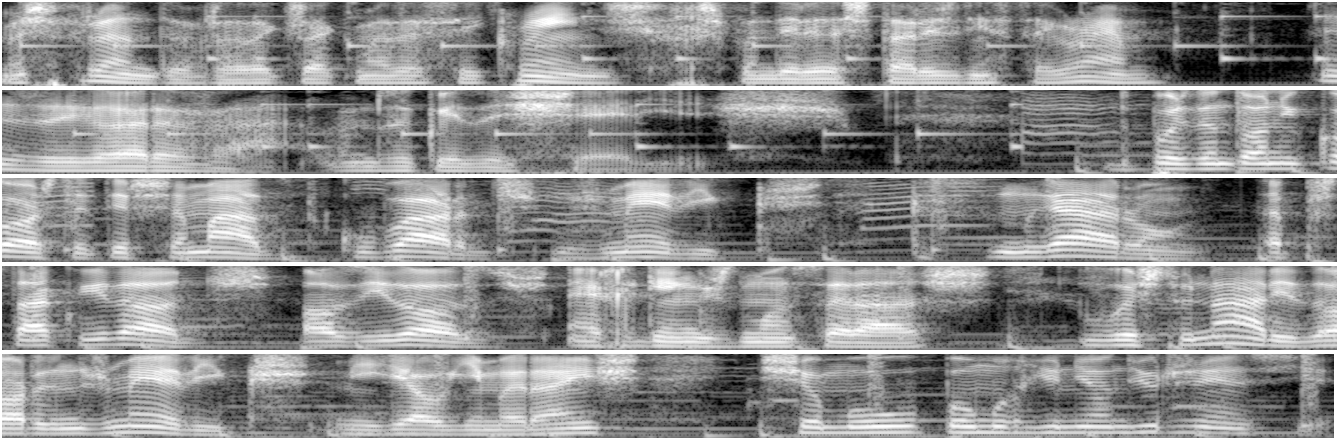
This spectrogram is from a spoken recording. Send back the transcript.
Mas pronto, a verdade é que já começa a ser cringe responder a histórias de Instagram. Mas agora vá, vamos a coisas sérias. Depois de António Costa ter chamado de cobardes os médicos que se negaram a prestar cuidados aos idosos em reguengos de Monsaraz, o bastonário da Ordem dos Médicos, Miguel Guimarães, chamou-o para uma reunião de urgência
